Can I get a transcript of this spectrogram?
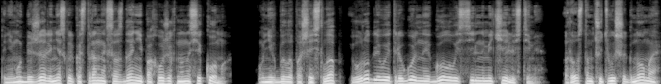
К нему бежали несколько странных созданий, похожих на насекомых. У них было по шесть лап и уродливые треугольные головы с сильными челюстями. Ростом чуть выше гнома,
